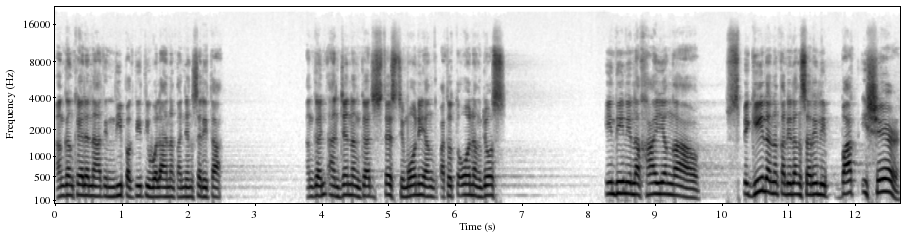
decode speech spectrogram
Hanggang kailan natin hindi pagtitiwala ng kanyang salita? Andyan ang God's testimony, ang patotoo ng Diyos. Hindi nila kayang uh, pigilan ng kanilang sarili but i-share.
